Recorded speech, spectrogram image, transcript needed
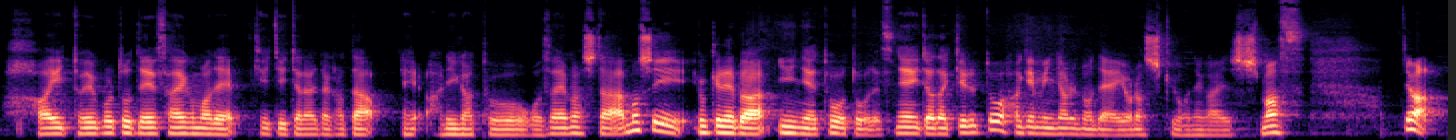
はい。ということで、最後まで聞いていただいた方、えありがとうございました。もしよければ、いいね等々ですね、いただけると励みになるので、よろしくお願いします。では、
